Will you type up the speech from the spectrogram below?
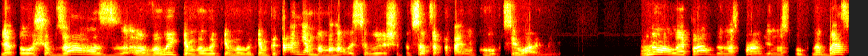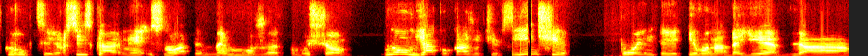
для того, щоб зараз е, великим, великим, великим питанням намагалися вирішити все це питання корупції в армії. Ну але правда насправді наступна: без корупції російська армія існувати не може, тому що, ну м'яко кажучи, всі інші поінти, які вона дає для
